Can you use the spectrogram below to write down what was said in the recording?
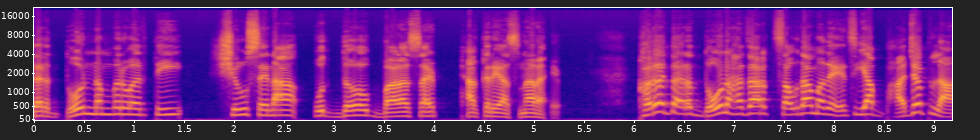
तर दोन नंबरवरती शिवसेना उद्धव बाळासाहेब ठाकरे असणार आहे. खरं तर दोन हजार चौदामध्येच या भाजपला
